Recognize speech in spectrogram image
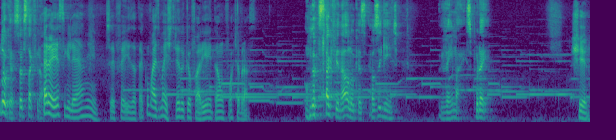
Lucas, seu destaque final. Era esse, Guilherme. Você fez até com mais maestria do que eu faria, então um forte abraço. O meu destaque final, Lucas, é o seguinte: vem mais por aí. share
